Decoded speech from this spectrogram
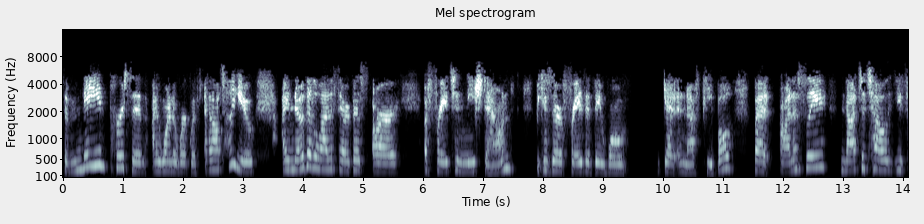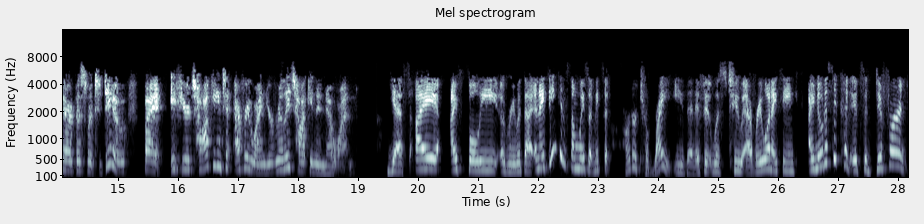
the main person I want to work with. And I'll tell you, I know that a lot of therapists are afraid to niche down because they're afraid that they won't get enough people. But honestly, not to tell you therapists what to do, but if you're talking to everyone, you're really talking to no one. Yes, I, I fully agree with that. And I think in some ways that makes it harder to write even if it was to everyone. I think I notice it could, it's a different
